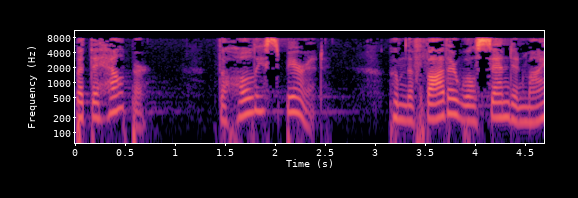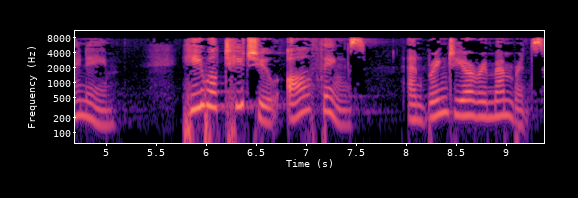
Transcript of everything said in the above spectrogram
But the Helper, the Holy Spirit, whom the Father will send in my name, he will teach you all things and bring to your remembrance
